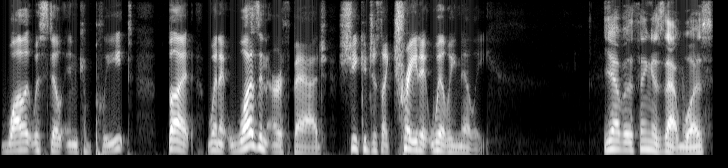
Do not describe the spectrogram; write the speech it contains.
while it was still incomplete but when it was an earth badge she could just like trade it willy-nilly Yeah, but the thing is, that was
